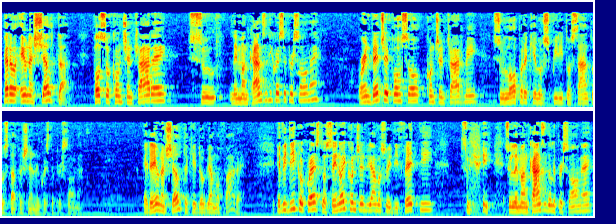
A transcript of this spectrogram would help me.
Però è una scelta. Posso concentrare sulle mancanze di queste persone o invece posso concentrarmi sull'opera che lo Spirito Santo sta facendo in questa persona. Ed è una scelta che dobbiamo fare. E vi dico questo, se noi concentriamo sui difetti, sui, sulle mancanze delle persone,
